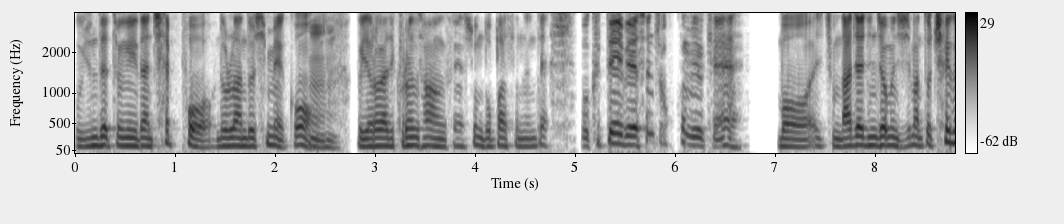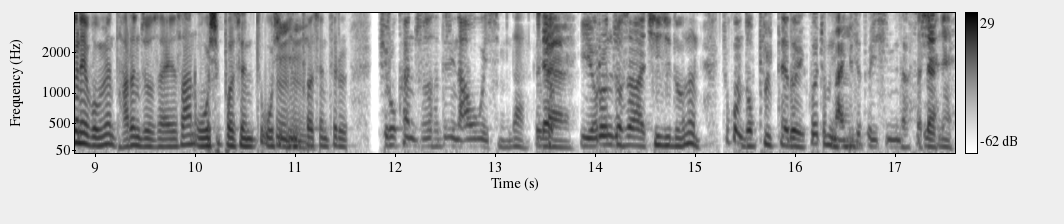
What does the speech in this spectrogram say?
뭐윤 대통령에 대한 체포 논란도 심했고 음. 그 여러 가지 그런 상황 속에서 좀 높았었는데 뭐 그때에 비해서는 조금 이렇게 뭐 좀 낮아진 점은 있지만 또 최근에 보면 다른 조사에서 한 50% 51%를 기록한 조사들이 나오고 있습니다. 그래서 네. 이 여론조사 지지도는 조금 높을 때도 있고 좀 낮을 때도 있습니다. 사실. 네.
